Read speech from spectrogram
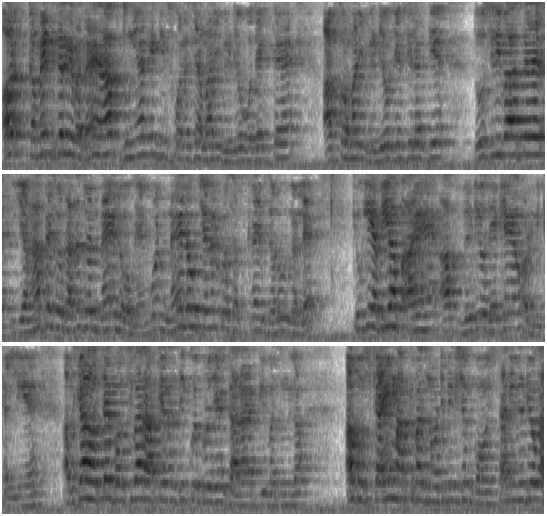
और कमेंट करके बताएँ, आप दुनिया के किस कोने से हमारी वीडियो को देखते हैं, आपको हमारी वीडियो कैसी लगती है। दूसरी बात है, यहाँ पे जो था ना, जो नए लोग हैं, वो नए लोग चैनल को सब्सक्राइब ज़रूर कर ले। क्योंकि अभी आप आए हैं, आप वीडियो देखे हैं और निकल लिए हैं। अब क्या होता है, बहुत सी बार आपके नज़दीक कोई प्रोजेक्ट आ रहा है आपकी पसंद का, अब उस टाइम आपके पास नोटिफिकेशन पहुँचता नहीं वीडियो का।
